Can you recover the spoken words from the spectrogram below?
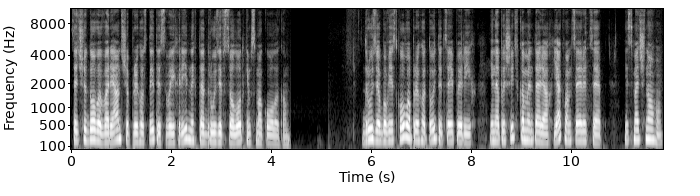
Це чудовий варіант, щоб пригостити своїх рідних та друзів солодким смаколиком. Друзі, обов'язково приготуйте цей пиріг і напишіть в коментарях, як вам цей рецепт. І смачного!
